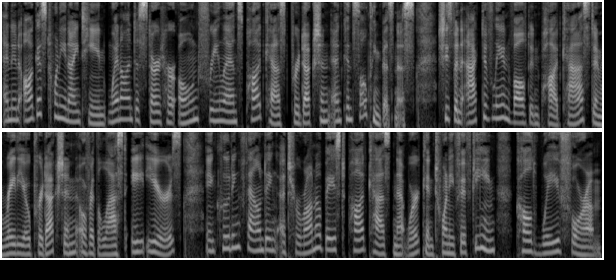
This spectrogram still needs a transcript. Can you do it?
And in August 2019, went on to start her own freelance podcast production and consulting business. She's been actively involved in podcast and radio production over the last eight years, including founding a Toronto based podcast network in 2015 called Wave Forum,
